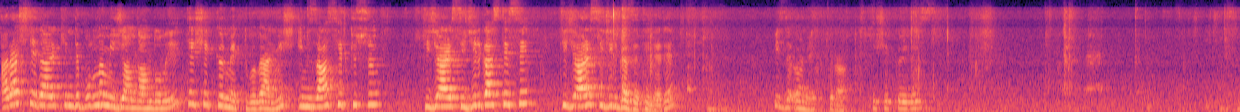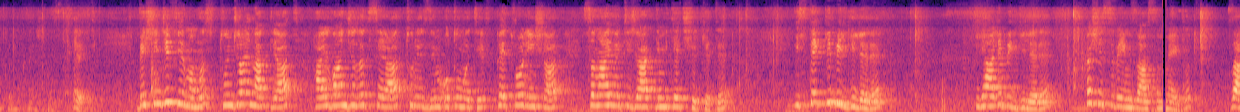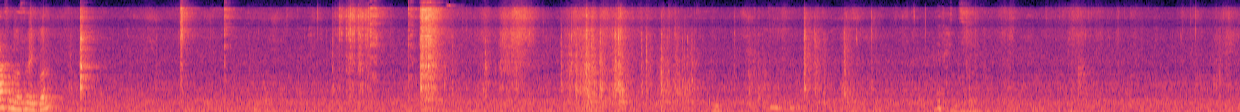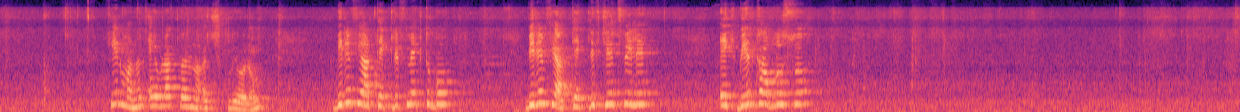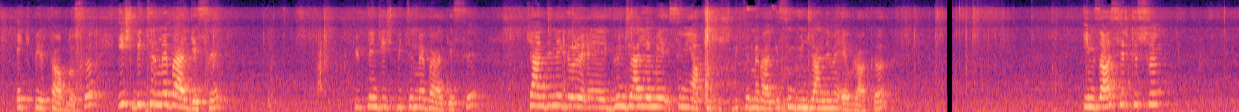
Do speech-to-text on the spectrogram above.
Araç tedarikinde bulunamayacağından dolayı teşekkür mektubu vermiş. İmza sirküsü, ticari sicil gazetesi, ticari sicil gazeteleri. Biz de örnek tura teşekkür ederiz. Evet. Beşinci firmamız Tuncay Nakliyat, Hayvancılık, Seyahat, Turizm, Otomotiv, Petrol İnşaat, Sanayi ve Ticaret Limited Şirketi. İstekli bilgileri, ihale bilgileri, kaşesi ve imzası mevcut. Zarfımız uygun. Firmanın evraklarını açıklıyorum. Birim fiyat teklif mektubu, birim fiyat teklif cetveli, ek bir tablosu, ek bir tablosu, iş bitirme belgesi, yüklenici iş bitirme belgesi, kendine göre e, güncellemesini yapmış iş bitirme belgesinin güncelleme evrakı, imza sirküsü,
